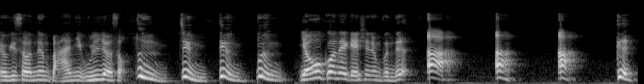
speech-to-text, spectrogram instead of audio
여기서는 많이 울려서 응, 증, 뜬, 뿡. 영어권에 계시는 분들은 아, 아, 아, 끄, 아.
